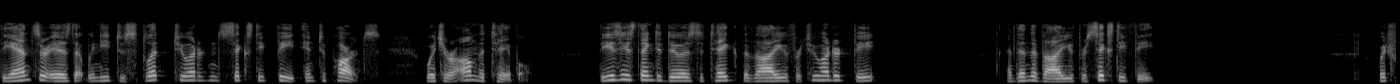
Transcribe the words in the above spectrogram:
The answer is that we need to split 260 feet into parts, which are on the table. The easiest thing to do is to take the value for 200 feet and then the value for 60 feet which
